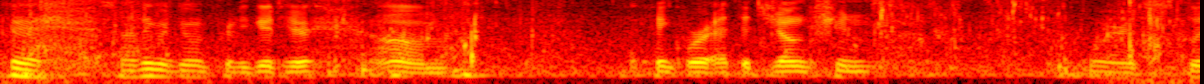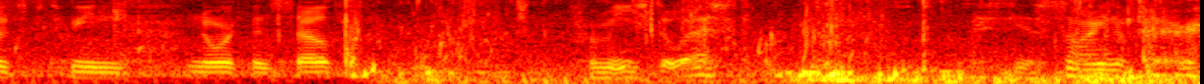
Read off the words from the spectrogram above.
Okay, so I think we're doing pretty good here. Um, I think we're at the junction where it splits between north and south from east to west. I see a sign up there.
